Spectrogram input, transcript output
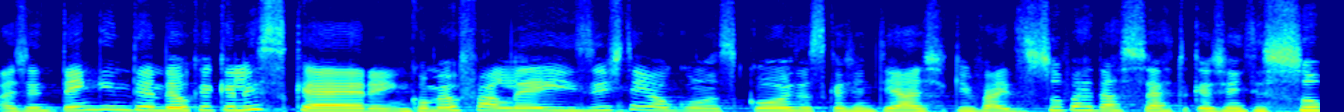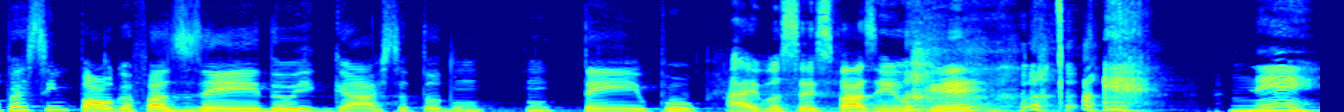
A gente tem que entender o que, que eles querem. Como eu falei, existem algumas coisas que a gente acha que vai super dar certo, que a gente super se empolga fazendo e gasta todo um, um tempo. Aí vocês fazem o quê? né?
